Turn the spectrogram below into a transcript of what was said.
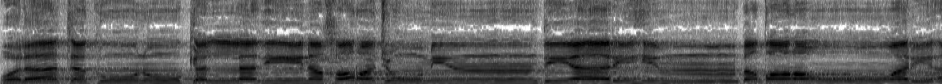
ولا تكونوا كالذين خرجوا من ديارهم بطرا ورئاء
